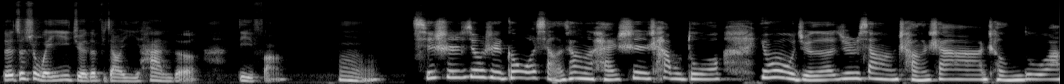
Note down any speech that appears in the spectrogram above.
对，这是唯一觉得比较遗憾的地方。嗯。其实就是跟我想象的还是差不多，因为我觉得就是像长沙啊、成都啊、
